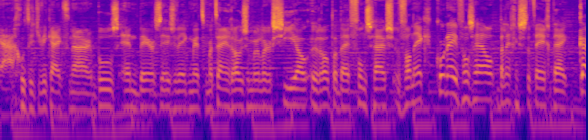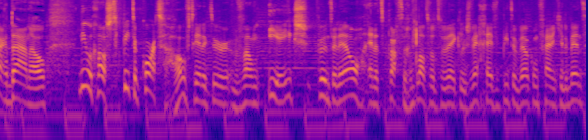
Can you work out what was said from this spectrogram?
Ja, goed dat je weer kijkt naar Bulls en Bears deze week met Martijn Rozenmuller, CEO Europa bij Fondshuis Van Eck. Corné van Zijl, beleggingsstratege bij Cardano. Nieuwe gast Pieter Kort, hoofdredacteur van IEX.nl. En het prachtige blad wat we wekelijks weggeven. Pieter, welkom, fijn dat je er bent.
